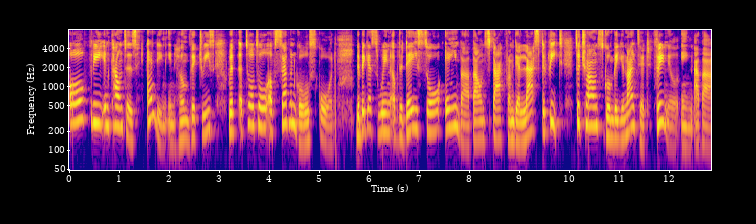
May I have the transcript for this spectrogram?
all three encounters ending in home victories with a total of seven goals scored. The biggest win of the day saw Enyimba bounce back from their last defeat to trounce Gombe United 3-0 in Aba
